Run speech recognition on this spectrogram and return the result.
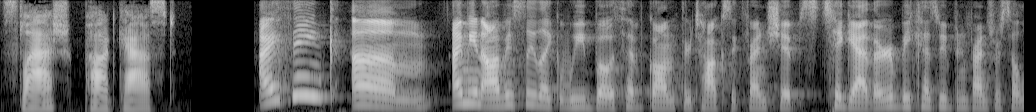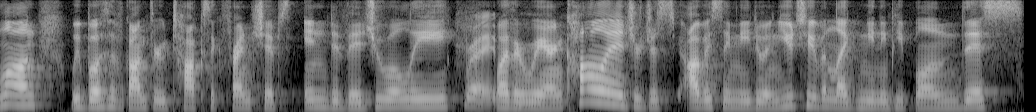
slash podcast. I think, um, I mean, obviously, like we both have gone through toxic friendships together because we've been friends for so long. We both have gone through toxic friendships individually, Right. Whether we are in college or just obviously me doing YouTube and like meeting people in this,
